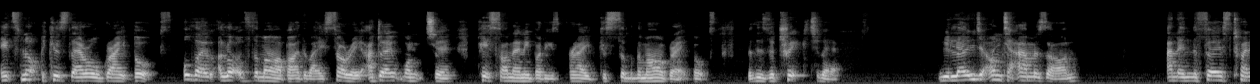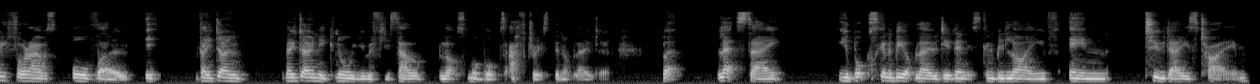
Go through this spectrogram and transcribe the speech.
it's not because they're all great books, although a lot of them are, by the way. Sorry, I don't want to piss on anybody's parade because some of them are great books, but there's a trick to it. You load it onto Amazon, and in the first 24 hours, although it, they don't they don't ignore you if you sell lots more books after it's been uploaded. But let's say your book's going to be uploaded and it's going to be live in two days' time.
